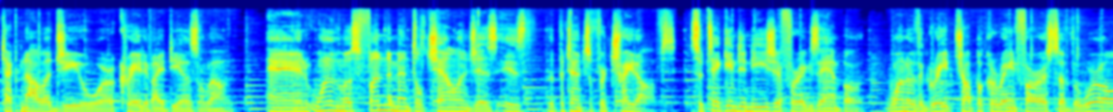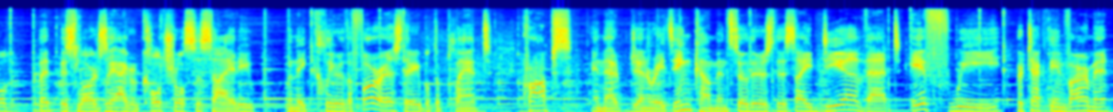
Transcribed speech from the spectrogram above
technology or creative ideas alone. And one of the most fundamental challenges is the potential for trade offs. So, take Indonesia, for example, one of the great tropical rainforests of the world, but it's largely agricultural society. When they clear the forest, they're able to plant crops, and that generates income. And so, there's this idea that if we protect the environment,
